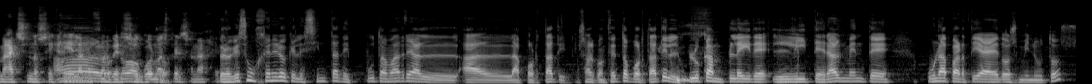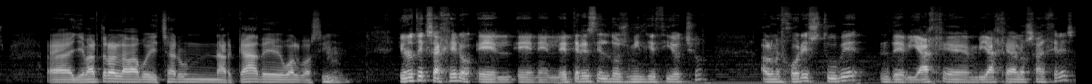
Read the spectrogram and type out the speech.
Max, no sé qué, la Ah, mejor no versión con más personajes. Pero que es un género que le sienta de puta madre al, a la portátil. O sea, al concepto portátil, el plug and play de literalmente una partida de dos minutos, eh, llevártelo al lavabo y echar un arcade o algo así. Mm. Yo no te exagero, el, en el E3 del 2018, a lo mejor estuve de viaje en viaje a Los Ángeles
